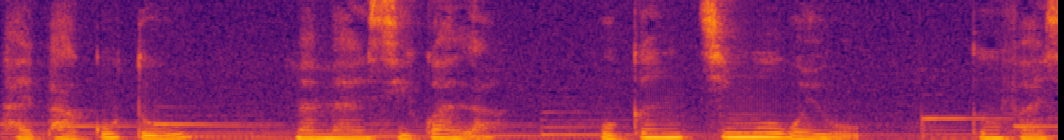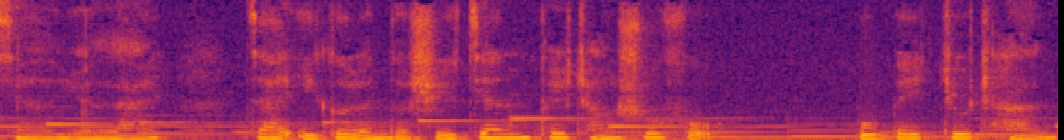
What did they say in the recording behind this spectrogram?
害怕孤独，慢慢习惯了，我跟寂寞为伍，更发现原来在一个人的时间非常舒服，不被纠缠。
